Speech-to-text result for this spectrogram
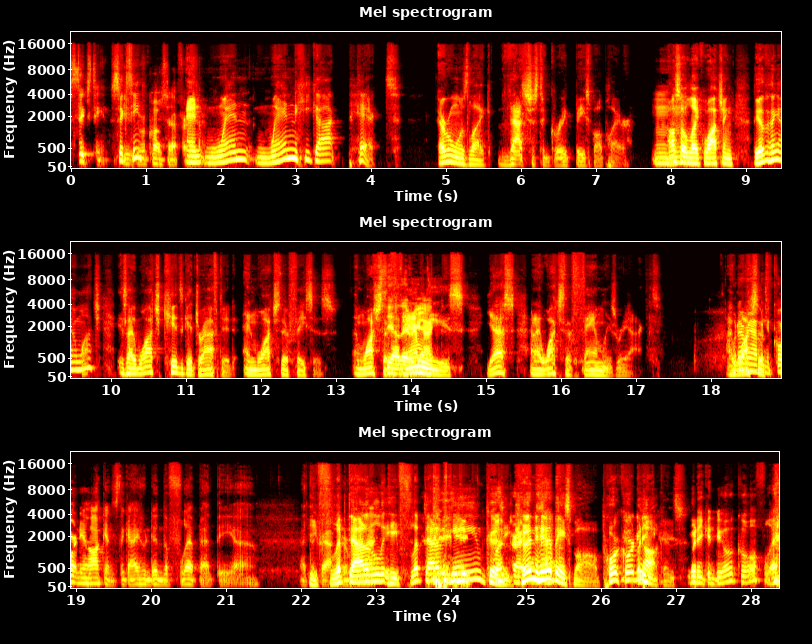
16th, 16th. close to that and time. when when he got picked, everyone was like, "That's just a great baseball player." Mm-hmm. Also, like watching the other thing I watch is I watch kids get drafted and watch their faces and watch their families. Yes, and I watch their families react. I Whatever happened their... to Courtney Hawkins, the guy who did the flip at the uh he flipped out of the he flipped out of the game because he, couldn't hit a baseball. Poor Courtney but he, Hawkins. But he could do a cool flip.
